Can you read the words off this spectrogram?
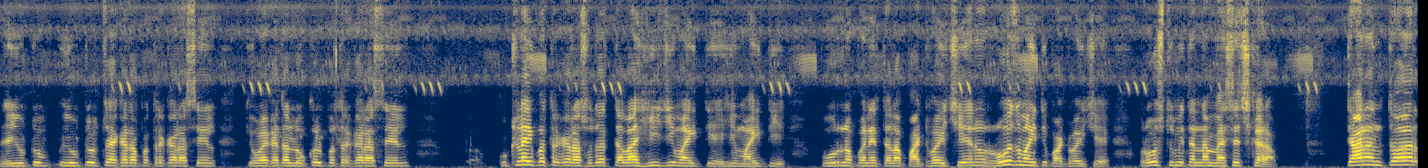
म्हणजे यूट्यूब यूट्यूबचा एखादा पत्रकार असेल किंवा एखादा लोकल पत्रकार असेल कुठलाही पत्रकार असू द्या त्याला ही जी माहिती आहे ही माहिती पूर्णपणे त्याला पाठवायची आहे आणि रोज माहिती पाठवायची आहे. रोज तुम्ही त्यांना मेसेज करा. त्यानंतर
